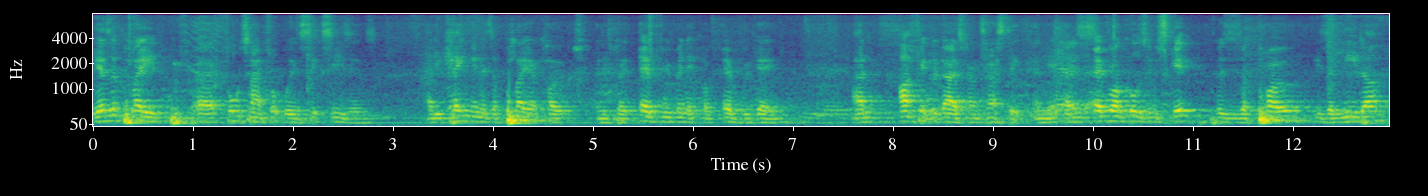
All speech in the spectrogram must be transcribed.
He hasn't played uh, full-time football in six seasons, and he came in as a player coach, and he's played every minute of every game. And I think the guy's fantastic, and, and everyone calls him Skip because he's a pro, he's a leader.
